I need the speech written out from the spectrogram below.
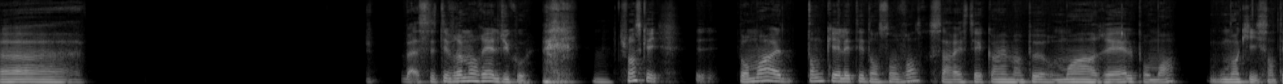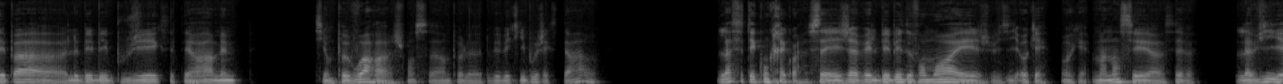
Euh, Bah, c'était vraiment réel du coup. Hmm. Je pense que pour moi, tant qu'elle était dans son ventre, ça restait quand même un peu moins réel pour moi. Moi qui sentais pas euh, le bébé bouger, etc. Même si on peut voir, euh, je pense, un peu le, bébé qui bouge, etc. Là, c'était concret, quoi. J'avais le bébé devant moi et je me dis, ok, ok, maintenant c'est, euh, la vie,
